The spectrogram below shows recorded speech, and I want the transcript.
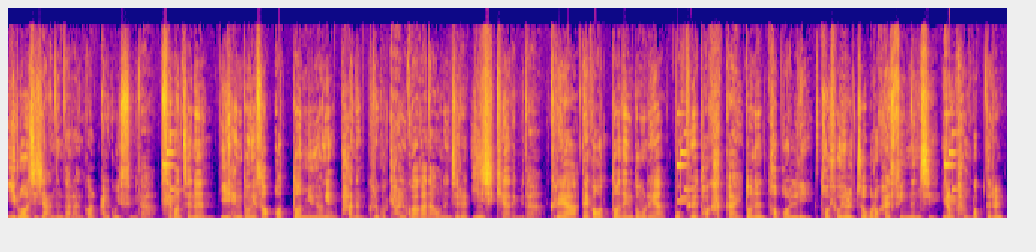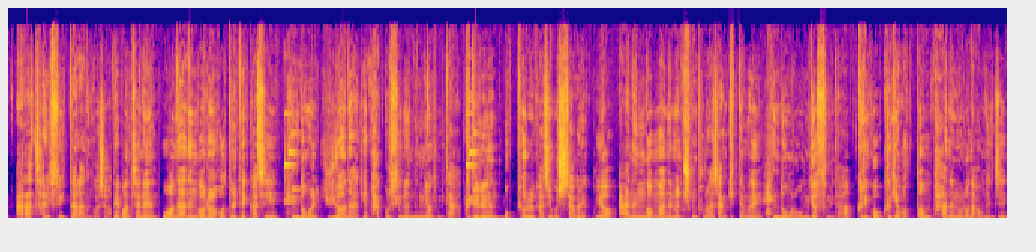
이루어지지 않는다는 걸 알고 있습니다. 세 번째는 이 행동에서 어떤 유형의 반응 그리고 결과가 나오는지를 인식해야 됩니다. 그래야 내가 어떤 행동을 해야 목표에 더 가까이 또는 더 멀리 더 효율적으로 갈 수 있는지 이런 방법들을 알아차릴 수 있다라는 거죠. 네 번째는 원하는 거를 얻을 때까지 행동을 유연하게 바꿀 수 있는 능력입니다. 그들은 목표를 가지고 시작을 했고요. 아는 것만으로는 충분하지 않기 때문에 행동으로 옮겼습니다. 그리고 그게 어떤 반응으로 나오는지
